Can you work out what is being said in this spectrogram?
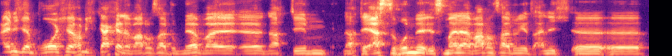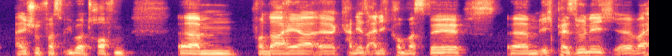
eigentlich habe ich gar keine Erwartungshaltung mehr, weil äh, nach, dem, nach der ersten Runde ist meine Erwartungshaltung jetzt eigentlich, äh, eigentlich schon fast übertroffen. Ähm, von daher äh, kann jetzt eigentlich kommen, was will. Ähm, ich persönlich, äh, weil,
